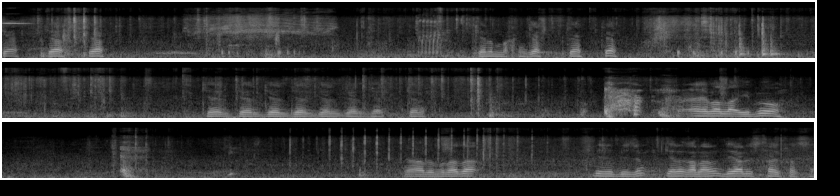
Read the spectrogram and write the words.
Gel gel gel. Gelin bakın gel gel gel. Gel gel gel gel gel gel gel gel. Eyvallah İbo. Ya abi burada biri bizim geri kalanın diyaliz tayfası.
